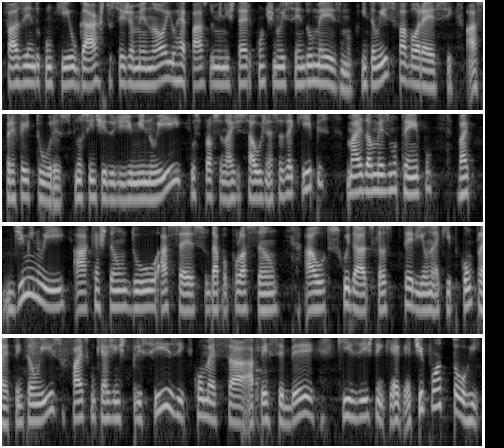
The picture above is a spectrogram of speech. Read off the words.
fazendo com que o gasto seja menor e o repasse do ministério continue sendo o mesmo. Então isso favorece as prefeituras no sentido de diminuir os profissionais de saúde nessas equipes, mas ao mesmo tempo vai diminuir a questão do acesso da população a outros cuidados que elas teriam na equipe completa. Então isso faz com que a gente precise começar a perceber que existem é, é tipo uma torre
